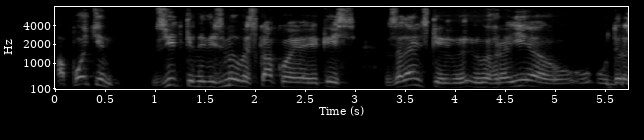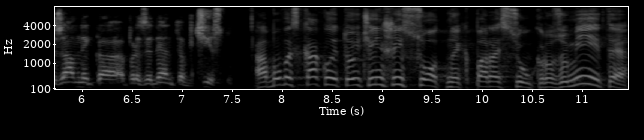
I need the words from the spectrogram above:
а потім звідки не візьми, вискакує якийсь Зеленський виграє у, у державника президента в чисту. Або вискакує той чи інший сотник Парасюк, розумієте?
